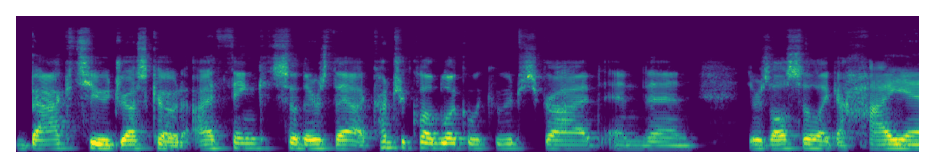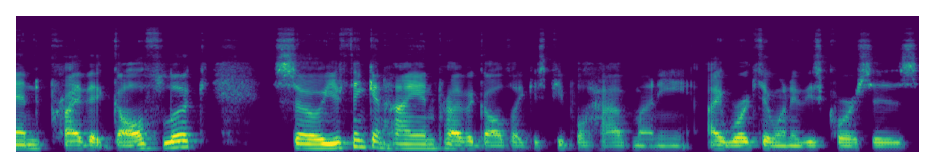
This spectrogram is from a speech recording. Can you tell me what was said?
back to dress code. I think so. There's that country club look, like we described, and then there's also like a high end private golf look. So you're thinking high end private golf, like these people have money. I worked at one of these courses.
